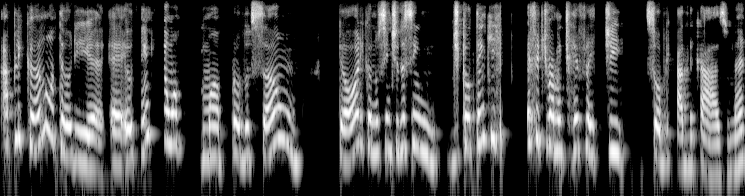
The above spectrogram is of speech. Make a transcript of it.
aplicando uma teoria. É, eu tenho que ter uma, uma produção teórica no sentido assim de que eu tenho que efetivamente refletir sobre cada caso, né?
